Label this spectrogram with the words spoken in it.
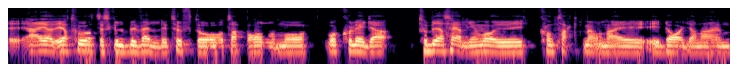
eh, jag, jag, tror att det skulle bli väldigt tufft att, tappa honom och vår kollega Tobias Helgen var ju i kontakt med honom här i, i dagarna. En,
